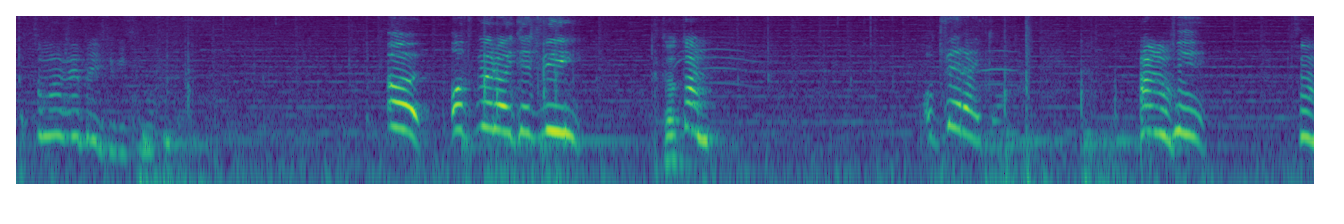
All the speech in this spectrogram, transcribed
Co to może być, widzowie? Ej, otwieraj te drzwi! Kto tam? Otwieraj to! Halo, Ty, co?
